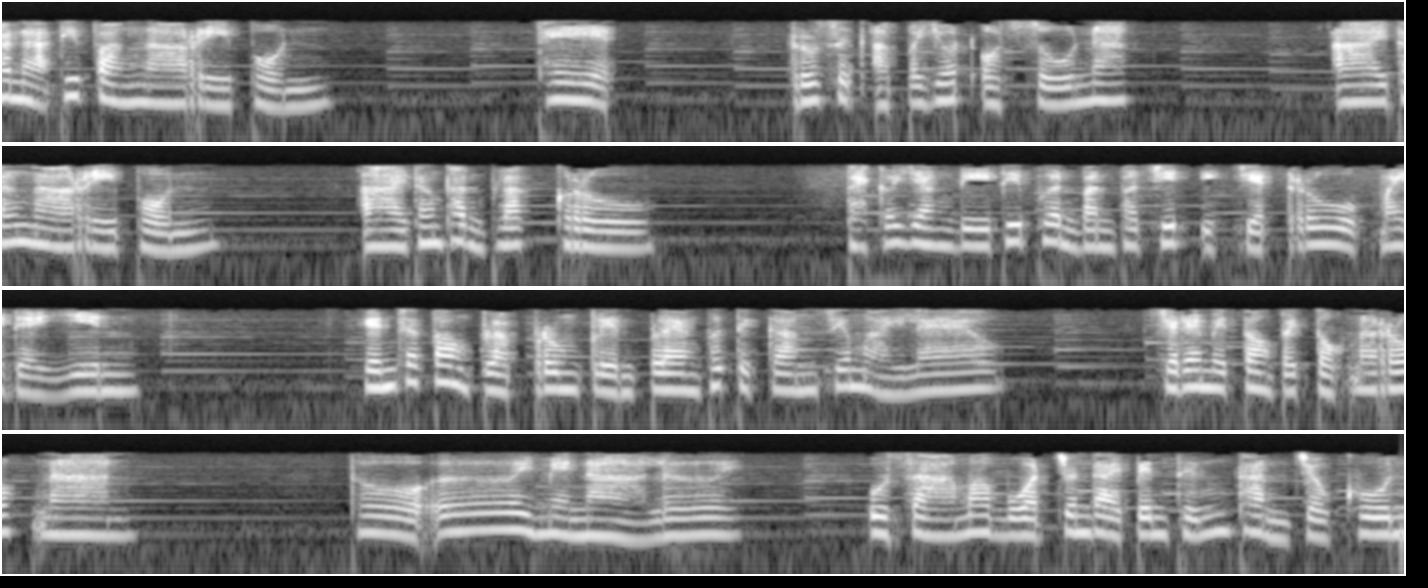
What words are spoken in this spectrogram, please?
ขณะที่ฟังนารีผล เทศ รู้สึกอัปยศอดสูนัก อายทั้งนารีผล อายทั้งท่านพระครู แต่ก็ยังดีที่เพื่อนบรรพชิตอีกเจ็ดรูปไม่ได้ยิน เห็นจะต้องปรับปรุงเปลี่ยนแปลงพฤติกรรมเสียใหม่แล้ว จะได้ไม่ต้องไปตกนรกนาน โธ่เอ้ย ไม่น่าเลย อุตส่าห์มาบวชจนได้เป็นถึงท่านเจ้าคุณ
